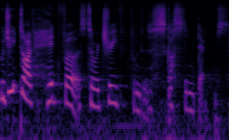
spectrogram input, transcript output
would you dive headfirst to retrieve it from the disgusting depths?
